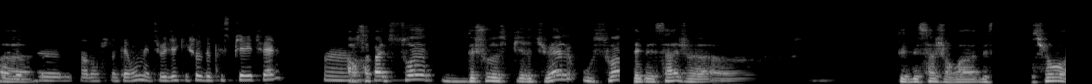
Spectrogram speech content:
Euh... Pardon, je t'interromps, mais tu veux dire quelque chose de plus spirituel? Euh... Alors ça peut être soit des choses spirituelles ou soit des messages, euh... des messages genre euh, des intentions.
